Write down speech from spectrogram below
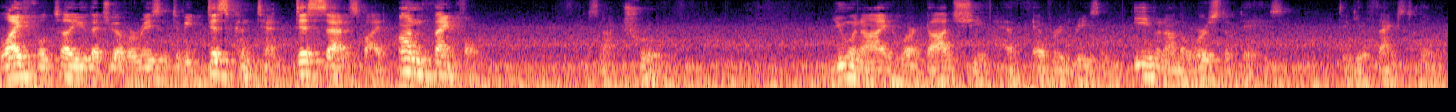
Life will tell you that you have a reason to be discontent, dissatisfied, unthankful. It's not true. You and I, who are God's sheep, have every reason, even on the worst of days, to give thanks to the Lord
